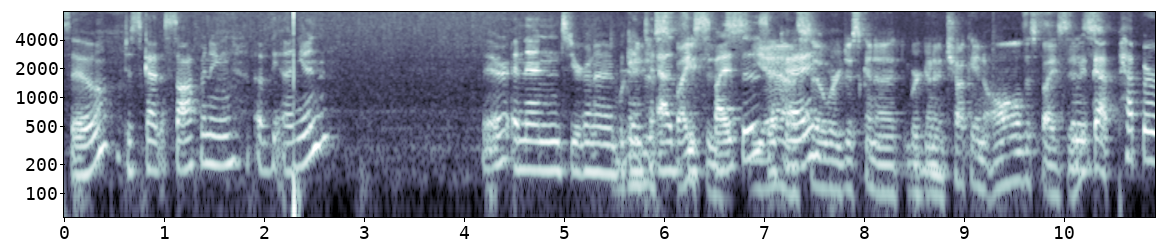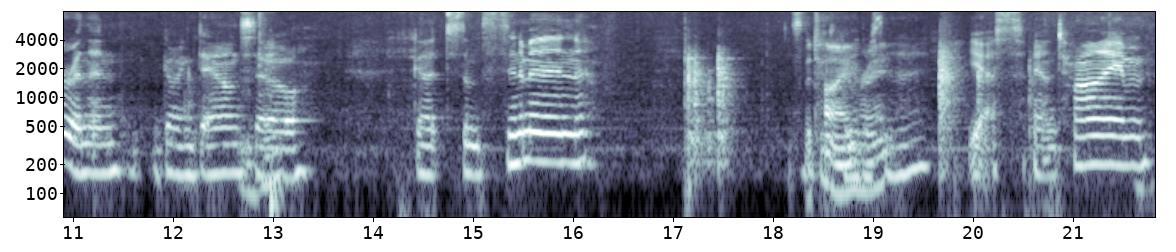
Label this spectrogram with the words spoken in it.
So just got a softening of the onion there, and then you're gonna begin to add some spices. Yeah, okay. so we're just gonna we're gonna chuck in all the spices. So we've got pepper, and then going down. So Mm-hmm. got some cinnamon. it's the thyme, The right? Yes, and thyme.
